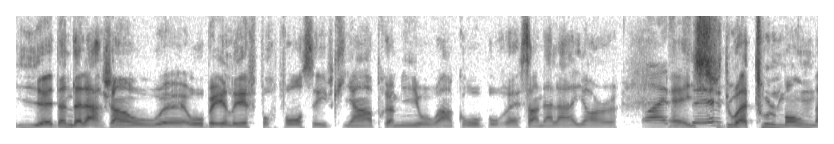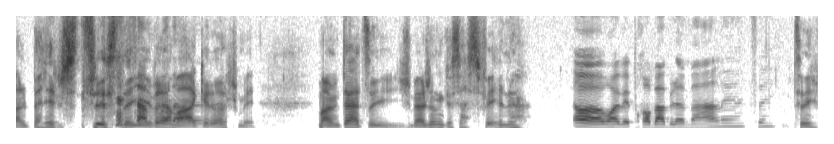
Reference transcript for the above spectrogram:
il, euh, donne de l'argent au, euh, au bailiff pour voir ses clients en premier ou en cours pour s'en aller ailleurs. Ouais, il sudoie tout le monde dans le palais de justice. là. il est vraiment accroche. Mais... mais en même temps, tu sais, j'imagine que ça se fait. Là. Ah, ouais, mais probablement, là, tu sais.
